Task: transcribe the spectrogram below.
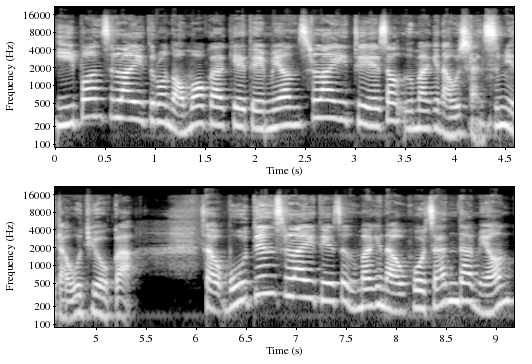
2번 슬라이드로 넘어가게 되면 슬라이드에서 음악이 나오질 않습니다. 오디오가. 자, 모든 슬라이드에서 음악이 나오고자 한다면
